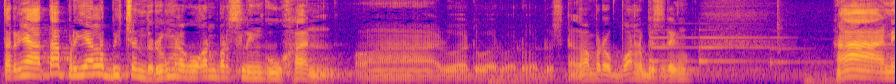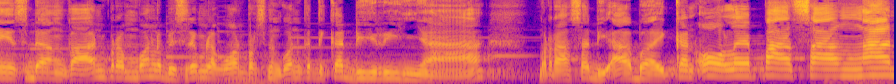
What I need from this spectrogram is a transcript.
ternyata pria lebih cenderung melakukan perselingkuhan wah dua dua dua dua sedangkan perempuan lebih sering Nah ini sedangkan perempuan lebih sering melakukan perselingkuhan ketika dirinya merasa diabaikan oleh pasangan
